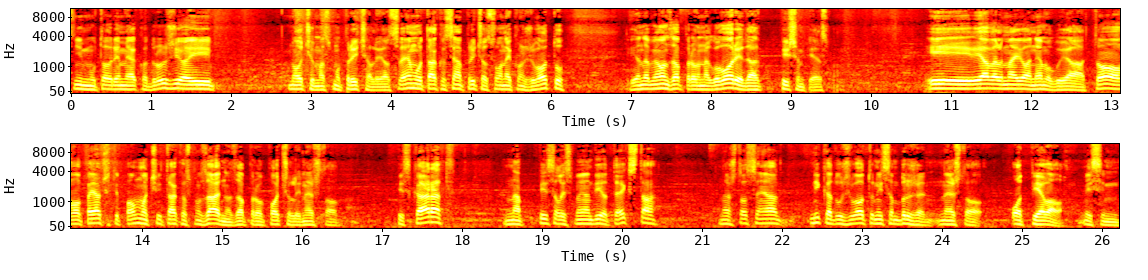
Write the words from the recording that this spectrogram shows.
s njim u to vrijeme jako družio i noćima smo pričali o svemu, tako sam ja pričao o svom nekom životu i onda me on zapravo nagovorio da pišem pjesmu. I ja velim, ma ne mogu ja to, pa ja ću ti pomoći i tako smo zajedno zapravo počeli nešto piskarat. Napisali smo jedan dio teksta, na što sam ja nikad u životu nisam brže nešto otpjevao. Mislim,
